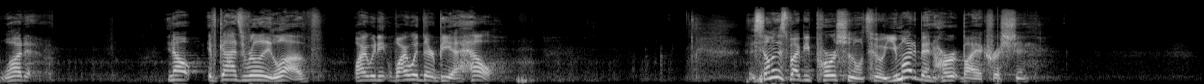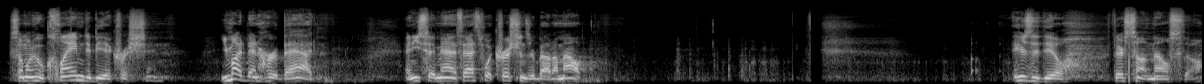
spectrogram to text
What, you know, if God's really love, why would, he, why would there be a hell? Some of this might be personal too. You might have been hurt by a Christian, someone who claimed to be a Christian. You might have been hurt bad. And you say, man, if that's what Christians are about, I'm out. Here's the deal there's something else, though.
